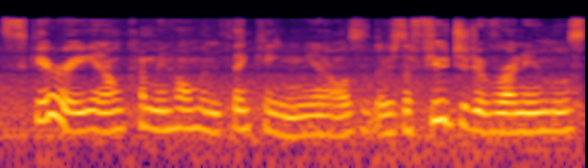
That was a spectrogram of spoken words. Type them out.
scary, you know, coming home and thinking, you know, there's a fugitive running loose.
